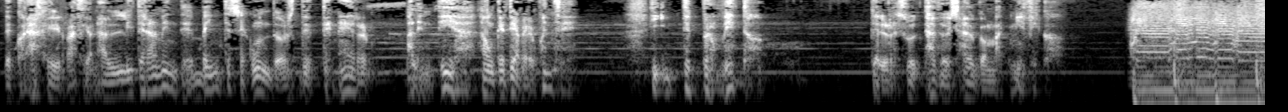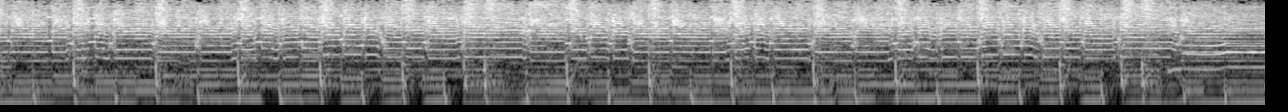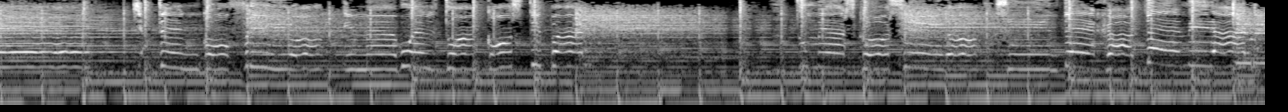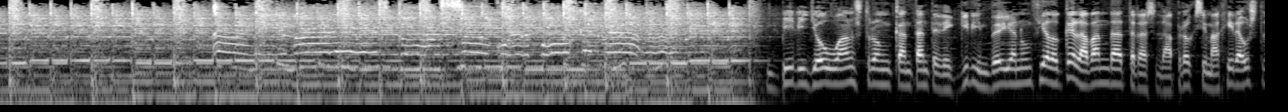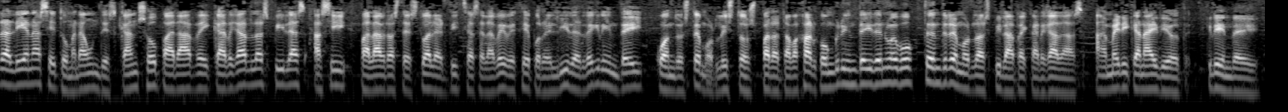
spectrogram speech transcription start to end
de coraje irracional, literalmente 20 segundos de tener valentía, aunque te avergüence. Y te prometo que el resultado es algo magnífico. Armstrong, cantante de Green Bay, ha anunciado que la banda, tras la próxima gira australiana, se tomará un descanso para recargar las pilas. Así, palabras textuales dichas a la BBC por el líder de Green Day, cuando estemos listos para trabajar con Green Day de nuevo, tendremos las pilas recargadas. American Idiot, Green Day.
